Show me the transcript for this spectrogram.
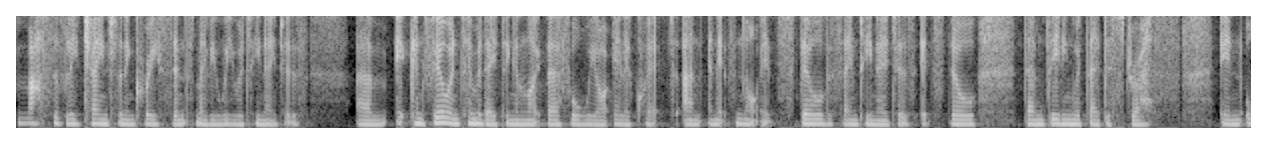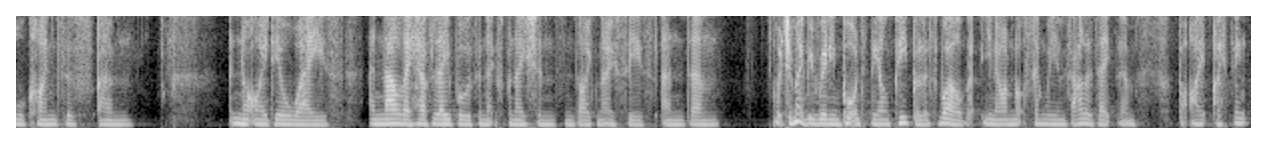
massively changed and increased since maybe we were teenagers. Um, it can feel intimidating and like therefore we are ill-equipped and, and it's not it's still the same teenagers it's still them dealing with their distress in all kinds of um, not ideal ways and now they have labels and explanations and diagnoses and um, which are maybe really important to the young people as well. That you know, I'm not saying we invalidate them, but I, I think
